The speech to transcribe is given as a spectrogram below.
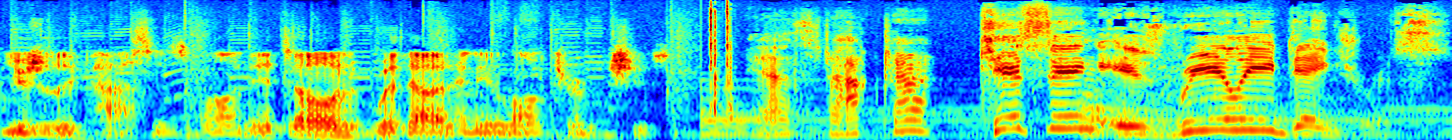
usually passes on its own without any long-term issues. Yes, doctor? Kissing is really dangerous.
